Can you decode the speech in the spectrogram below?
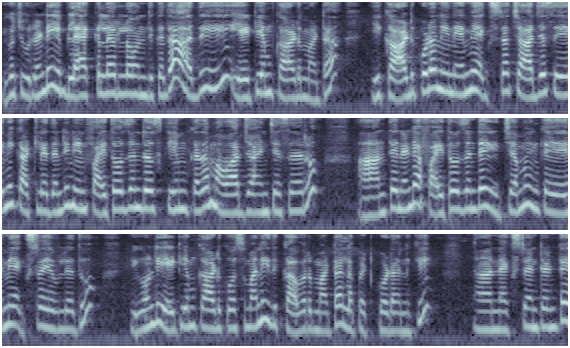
ఇగో చూడండి ఈ బ్లాక్ కలర్లో ఉంది కదా అది ఏటీఎం కార్డు అన్నమాట. ఈ కార్డు కూడా నేనేమి ఎక్స్ట్రా ఛార్జెస్ ఏమీ కట్టలేదండి. నేను ఫైవ్ థౌజండ్ స్కీమ్ కదా మా వారు జాయిన్ చేశారు. అంతేనండి ఆ ఫైవ్ థౌజండే ఇచ్చాము ఇంకా ఏమీ ఎక్స్ట్రా ఇవ్వలేదు. ఇగోండి ఏటీఎం కార్డు కోసమని ఇది కవర్ అన్నమాట అలా పెట్టుకోవడానికి. నెక్స్ట్ ఏంటంటే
